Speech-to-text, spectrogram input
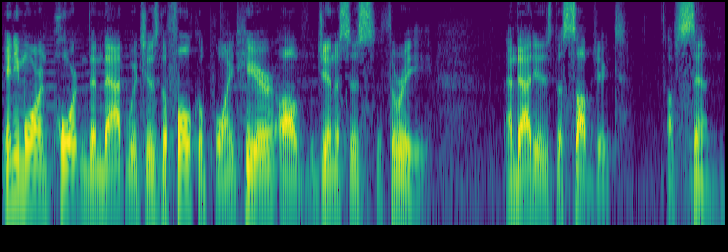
any more important than that which is the focal point here of Genesis 3, and that is the subject of sin.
